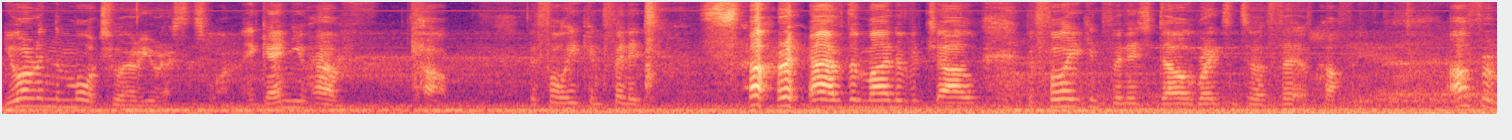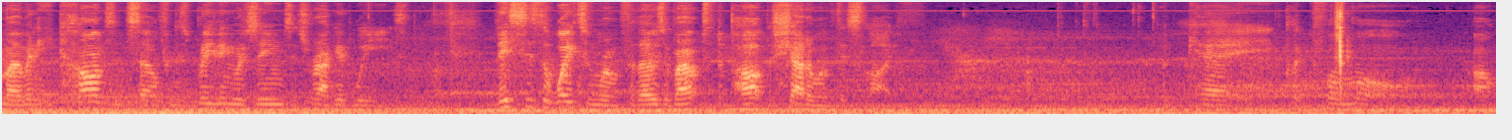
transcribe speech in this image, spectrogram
You are in the mortuary, restless one. Again, you have come. Before he can finish... Sorry, I have the mind of a child. Before he can finish, Dhall breaks into a fit of coughing. After a moment, he calms himself and his breathing resumes its ragged wheeze. This is the waiting room for those about to depart the shadow of this life. Okay, click for more. Oh,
